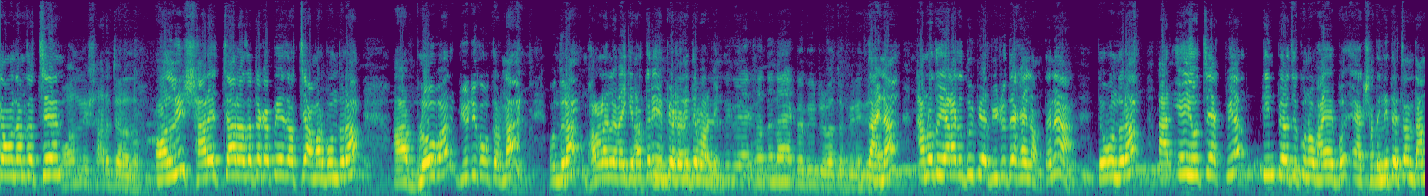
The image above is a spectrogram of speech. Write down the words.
কেমন দাম যাচ্ছেন? অনলি সাড়ে চার হাজার। অনলি সাড়ে চার হাজার টাকা পেয়ে যাচ্ছে আমার বন্ধুরা। আর ব্লোবার বিউটি কবুতর না? বন্ধুরা ভালো লাগলে ভাইকে নক করে এই পেয়ারটা নিতে পারবেন। একসাথে না একটা বিউটির বাচ্চা ফিরে তাই না? আমরা তো এর আগে দুই পেয়ার ভিডিও দেখাইলাম তাই না? তো বন্ধুরা আর এই হচ্ছে এক পেয়ার তিন পেয়ার যে কোনো ভাই একসাথে নিতে চান দাম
